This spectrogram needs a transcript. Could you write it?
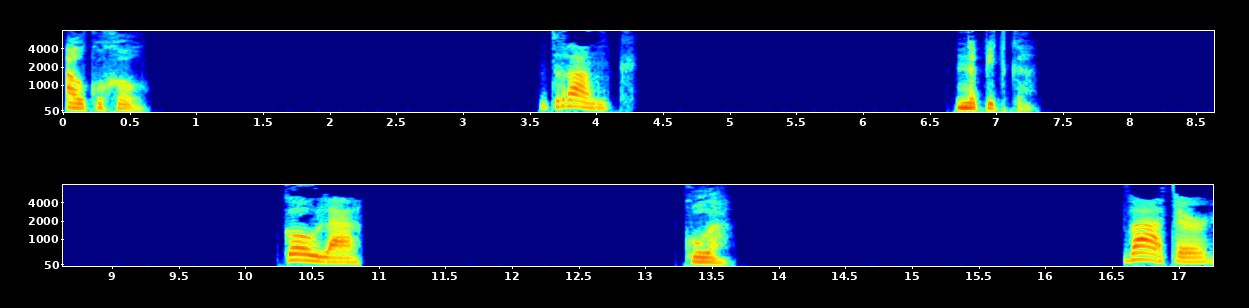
Алкохол. Drank. Напитка. Cola. Кола. Water.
